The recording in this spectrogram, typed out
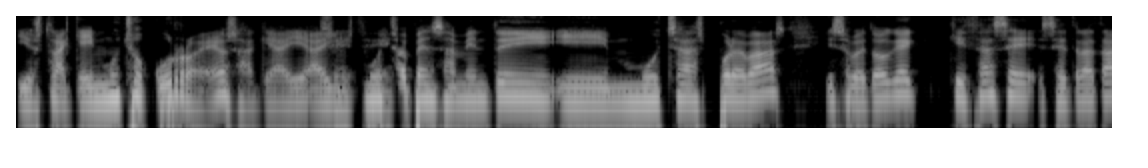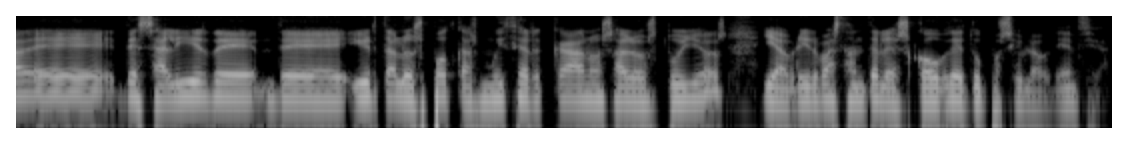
Y ostras, que hay mucho curro, ¿eh? O sea, que hay, hay mucho pensamiento y, muchas pruebas. Y sobre todo que quizás se, se trata de, de salir de, de irte a los podcasts muy cercanos a los tuyos y abrir bastante el de tu posible audiencia.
